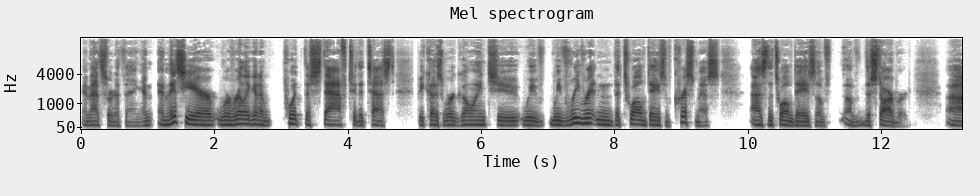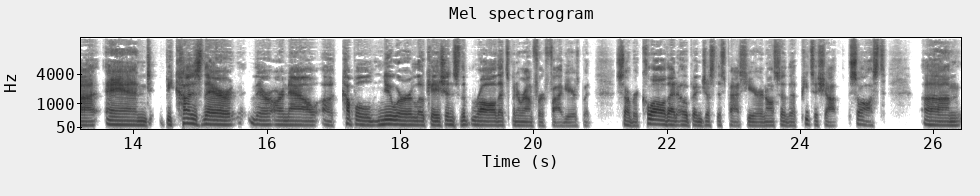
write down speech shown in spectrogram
and that sort of thing. And and this year we're really going to put the staff to the test because we're going to we've we've rewritten the 12 days of christmas as the 12 days of of the starboard uh, and because there there are now a couple newer locations, the Raw that's been around for five years, but Starboard Claw that opened just this past year, and also the pizza shop Sauced. Um,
